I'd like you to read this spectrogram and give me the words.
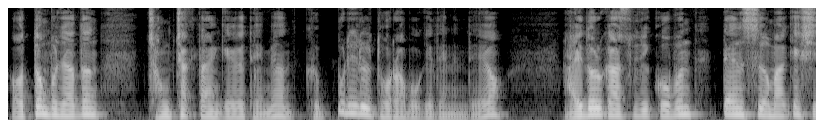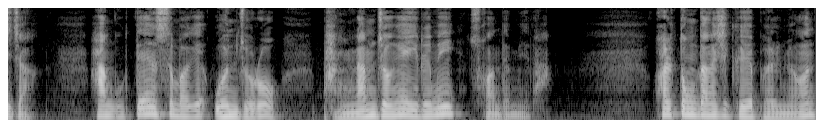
어떤 분야든 정착 단계가 되면 그 뿌리를 돌아보게 되는데요. 아이돌 가수들이 꼽은 댄스 음악의 시작, 한국 댄스 음악의 원조로 박남정의 이름이 소환됩니다. 활동 당시 그의 별명은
